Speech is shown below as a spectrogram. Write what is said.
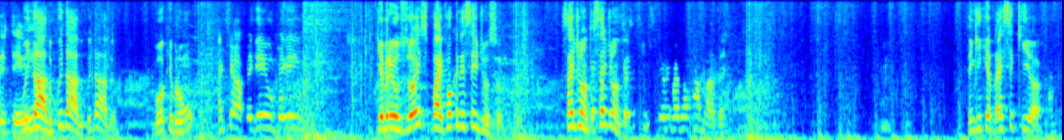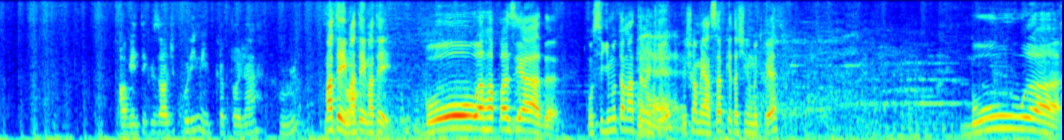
Acertei um. Cuidado, cuidado, cuidado. Boa, quebrou um. Aqui, ó, peguei um, peguei um. Quebrei os dois. Vai, foca nesse aí, Dilson. Sai de ontem, sai de ontem. Tem que quebrar esse aqui, ó. Alguém tem que usar o de cura em mim, porque eu tô já. Matei, matei, matei. Boa, rapaziada. Conseguimos tá matando É. aqui. Deixa eu ameaçar porque tá chegando muito perto. Boa.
